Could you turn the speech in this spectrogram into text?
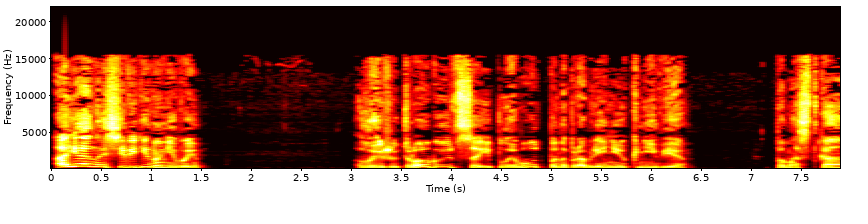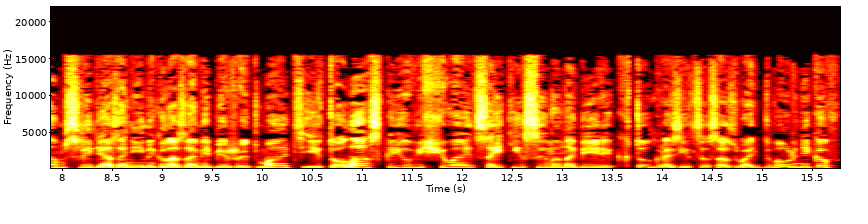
а я на середину Невы. Лыжи трогаются и плывут по направлению к Неве. По мосткам, следя за ними глазами, бежит мать и то лаской увещевает сойти сына на берег, то грозится созвать дворников,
